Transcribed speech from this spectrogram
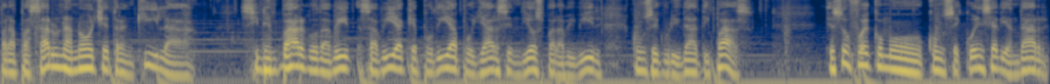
para pasar una noche tranquila, sin embargo David sabía que podía apoyarse en Dios para vivir con seguridad y paz. Eso fue como consecuencia de andar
